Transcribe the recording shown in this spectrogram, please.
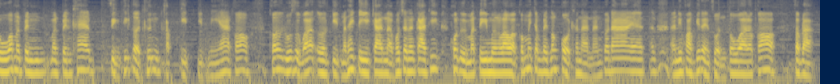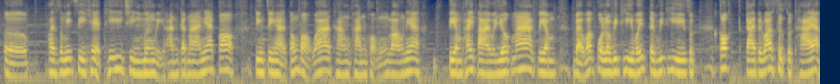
รู้ว่ามันเป็นมันเป็นแค่สิ่งที่เกิดขึ้นกับกิจกิจเนี้ยก็ก็รู้สึกว่าเออกิจมันให้ตีกันอะเพราะฉะนั้นการที่คนอื่นมาตีเมืองเราอะก็ไม่จำเป็นต้องโกรธขนาดนั้นก็ได้ อันนี้ความคิดเห็นส่วนตัวแล้วก็สำหรับเออ พันสมิธซีเคทที่ชิงเมืองหลิงอันกันมาเนี่ยก็จริงๆอะต้องบอกว่าทางพันของเราเนี่ยเตรียมไพ่ตายไว้เยอะมาก เตรียมแบบว่ากลวิธีไว้เต็มวิธีสุดก็กลายเป็นว่าศึกสุดท้ายอะ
